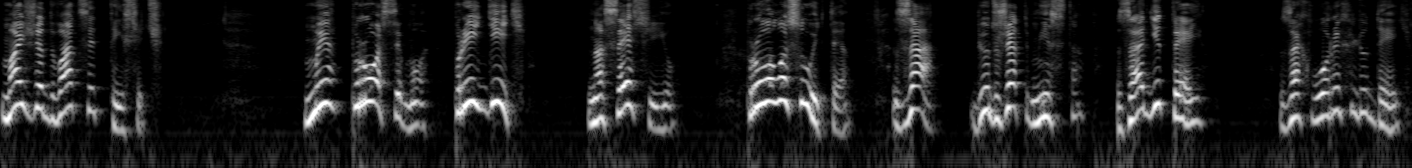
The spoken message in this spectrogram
майже 20 тисяч. Ми просимо, прийдіть на сесію, проголосуйте за бюджет міста, за дітей, за хворих людей,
